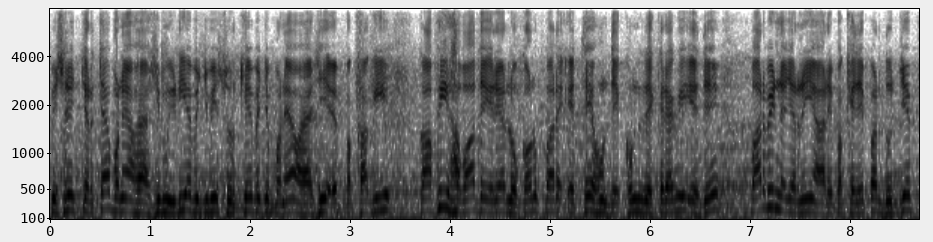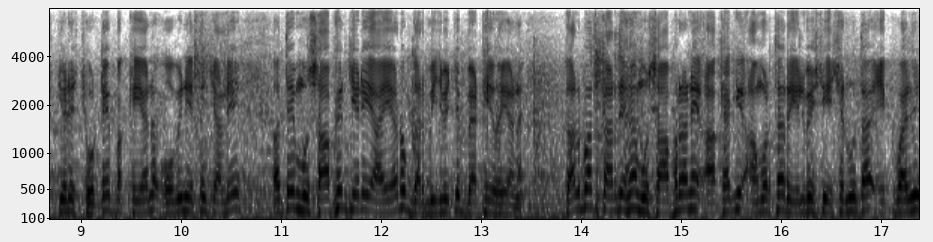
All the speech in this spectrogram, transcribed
ਪਿਛਲੇ ਚਰਚਾ ਬਣਿਆ ਹੋਇਆ ਸੀ, ਮੀਡੀਆ ਵਿੱਚ ਵੀ, ਸੁਰਖੀਆਂ ਵਿੱਚ ਬਣਿਆ ਹੋਇਆ ਸੀ ਇਹ ਪੱਖਾ ਕੀ ਕਾਫੀ ਹਵਾ ਦੇ ਰਿਹਾ ਲੋਕਾਂ ਨੂੰ, ਪਰ ਇੱਥੇ ਹੁਣ ਦੇਖਣ ਨੂੰ ਦੇਖ ਰਿਹਾ ਕਿ ਇਹਦੇ ਪਰ ਵੀ ਨਜ਼ਰ ਨਹੀਂ ਆ ਰਹੇ ਪੱਖੇ ਦੇ, ਪਰ ਦੂਜੇ ਜਿਹੜੇ ਛੋਟੇ ਪੱਖੇ ਹਨ, ਉਹ ਵੀ ਨਹੀਂ ਇੱਥੇ ਚੱਲੇ ਅਤੇ ਮੁਸਾਫਿਰ ਜਿਹੜੇ ਆਏ ਹਨ, ਉਹ ਗਰਮੀ ਦੇ ਵਿੱਚ ਬੈਠੇ ਹੋਏ ਹਨ। ਗੱਲਬਾਤ ਕਰਦੇ ਹੋਏ ਮੁਸਾਫਰਾਂ ਨੇ ਆਖਿਆ ਕਿ ਅੰਮ੍ਰਿਤਸਰ ਰੇਲਵੇ ਸਟੇਸ਼ਨ ਨੂੰ ਤਾਂ ਇੱਕ ਵਾਰ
